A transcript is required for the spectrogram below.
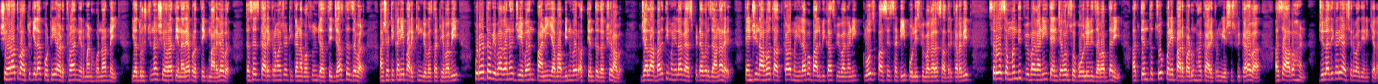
शहरात वाहतुकीला कोठेही अडथळा निर्माण होणार नाही. या दृष्टीनं शहरात येणाऱ्या प्रत्येक मार्गावर तसेच कार्यक्रमाच्या ठिकाणापासून जास्तीत जास्त जवळ अशा ठिकाणी पार्किंग व्यवस्था ठेवावी. पुरवठा विभागानं जेवण पाणी या बाबींवर अत्यंत दक्ष राहावं. ज्या लाभार्थी महिला व्यासपीठावर जाणार आहेत त्यांची नावं तात्काळ महिला व बालविकास विभागाने क्लोज पासेससाठी पोलीस विभागाला सादर करावीत. सर्व संबंधित विभागांनी त्यांच्यावर सोपवलेली जबाबदारी अत्यंत चोखपणे पार पाडून हा कार्यक्रम यशस्वी करावा असं आवाहन जिल्हाधिकारी आशीर्वाद यांनी केलं.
